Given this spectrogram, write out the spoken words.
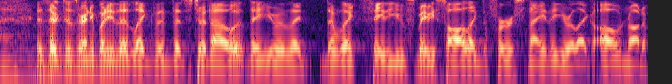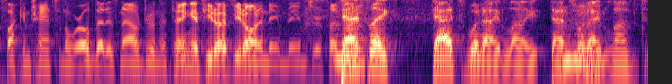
Yeah, but I. Is there is there anybody that like that, that stood out that you're like that like say that you maybe saw like the first night that you were like oh not a fucking chance in the world that is now doing their thing if you don't if you don't want to name names or if that's That's like that's what I like. That's what I Mhm. loved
